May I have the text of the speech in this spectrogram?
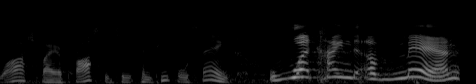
washed by a prostitute and people saying, What kind of man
